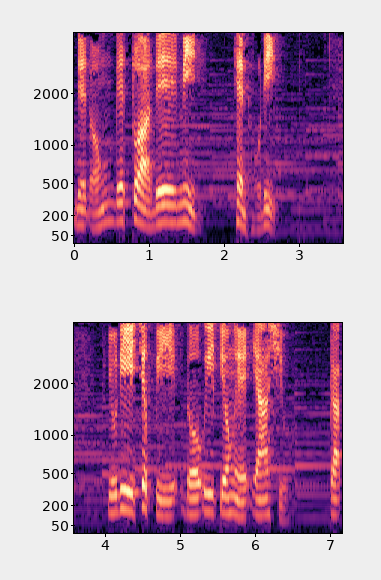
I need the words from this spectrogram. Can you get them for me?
列王要带礼物献互你，求你责备挪威中的野兽，甲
